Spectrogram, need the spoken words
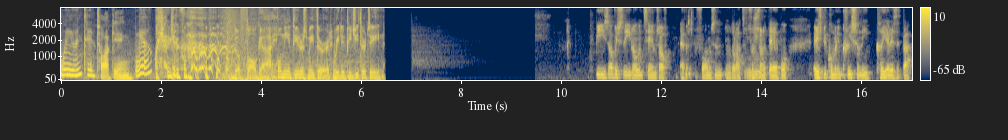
What are you into? Talking. Yeah. the Fall Guy. Only in theaters May 3rd. Rated PG-13. Bees, obviously, you know, in terms of Everton's performance, and you know the lads have touched mm-hmm. on it there, but it is becoming increasingly clear, is it, that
